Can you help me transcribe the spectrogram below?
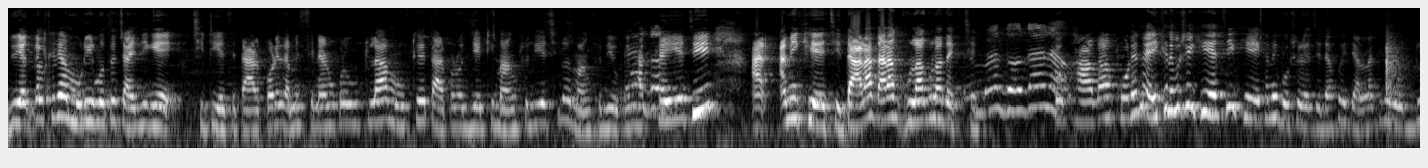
দুই এক গাল খেলে আর মুড়ির মতো চারিদিকে ছিটিয়েছে। তারপরে আমি স্নান করে উঠলাম উঠে তারপর ওর জেঠি মাংস দিয়েছিল ওই মাংস দিয়ে ওকে ভাত খাইয়েছি আর আমি খেয়েছি। দাঁড়া দাঁড়া ঘোলা ঘোলা দেখছে। তো খাওয়া দাওয়া করে না এখানে বসে খেয়েছি খেয়ে এখানে বসে রয়েছি। দেখো এই জানলা থেকে রোদ্দু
